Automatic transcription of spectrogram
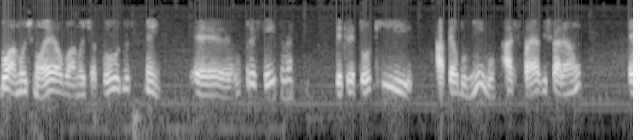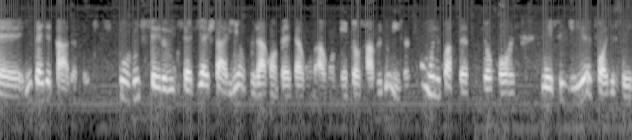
Boa noite, Noel. Boa noite a todos. Bem, é, o prefeito né, decretou que até o domingo, as praias estarão é, interditadas. Por 26 ou 27 já estariam, já acontece há algum, algum tempo, é o sábado e domingo. O único acesso que ocorre nesse dia pode ser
